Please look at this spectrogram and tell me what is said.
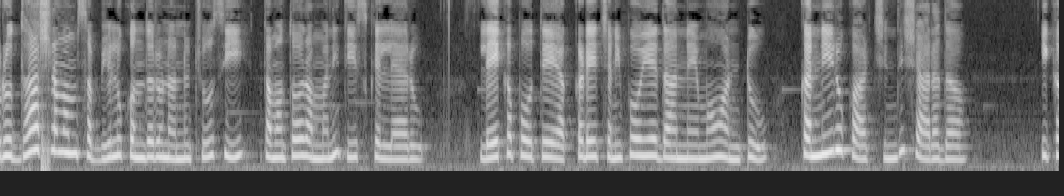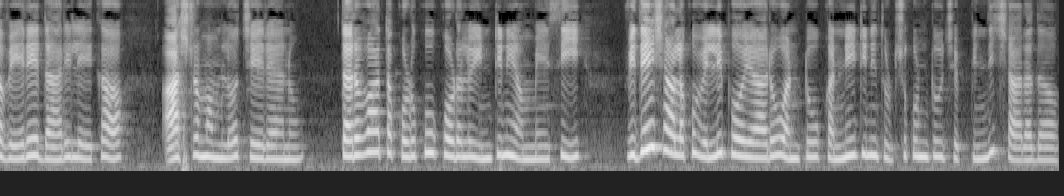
వృద్ధాశ్రమం సభ్యులు కొందరు నన్ను చూసి తమతో రమ్మని తీసుకెళ్ళారు. లేకపోతే అక్కడే చనిపోయేదాన్నేమో అంటూ కన్నీరు కార్చింది శారద. ఇక వేరే దారి లేక ఆశ్రమంలో చేరాను. తరువాత కొడుకు కోడలు ఇంటిని అమ్మేసి విదేశాలకు వెళ్ళిపోయారు అంటూ కన్నీటిని తుడుచుకుంటూ చెప్పింది శారద.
